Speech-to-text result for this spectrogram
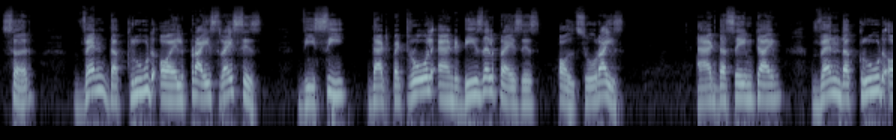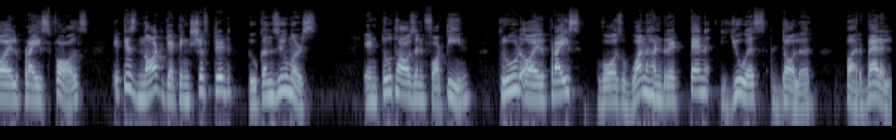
Sir, when the crude oil price rises, we see that petrol and diesel prices also rise. At the same time, when the crude oil price falls, it is not getting shifted to consumers. In 2014, crude oil price was 110 US dollar per barrel.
